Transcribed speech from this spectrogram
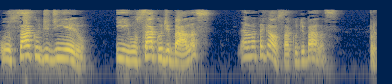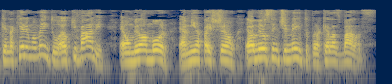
um saco de dinheiro e um saco de balas, ela vai pegar o saco de balas. Porque naquele momento é o que vale. É o meu amor, é a minha paixão, é o meu sentimento por aquelas balas.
